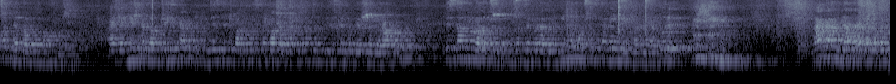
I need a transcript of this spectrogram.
przedmiotowym konkursie. Pani Agnieszka Zamczyńska w dniu 24 listopada 2021 roku wystąpiła do przewodniczącego Rady Gminy o przedstawienie kandydatury na kandydata etatowego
